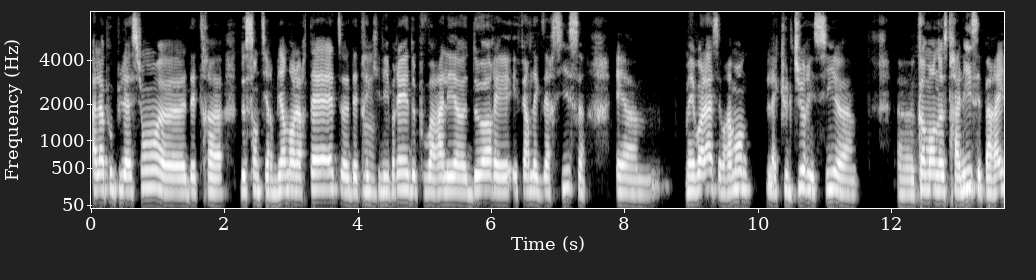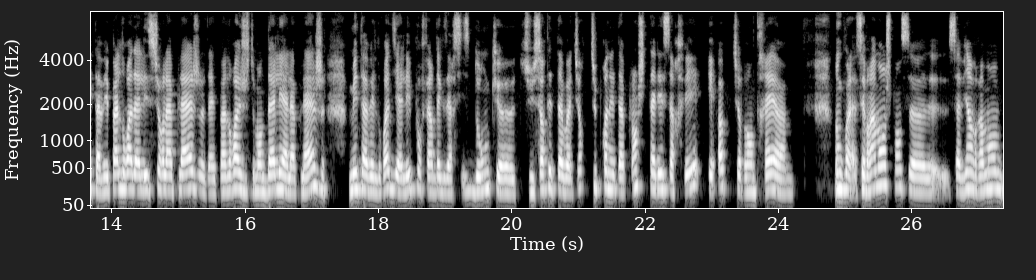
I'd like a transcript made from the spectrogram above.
à la population euh, d'être euh, de se sentir bien dans leur tête euh, d'être mmh. équilibré de pouvoir aller dehors et, et, faire de l'exercice et mais voilà c'est vraiment la culture ici comme en Australie, c'est pareil, tu n'avais pas le droit d'aller sur la plage, tu n'avais pas le droit justement d'aller à la plage, mais tu avais le droit d'y aller pour faire de l'exercice. Donc, tu sortais de ta voiture, tu prenais ta planche, tu allais surfer et hop, tu rentrais. Donc voilà, c'est vraiment, je pense, ça vient vraiment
